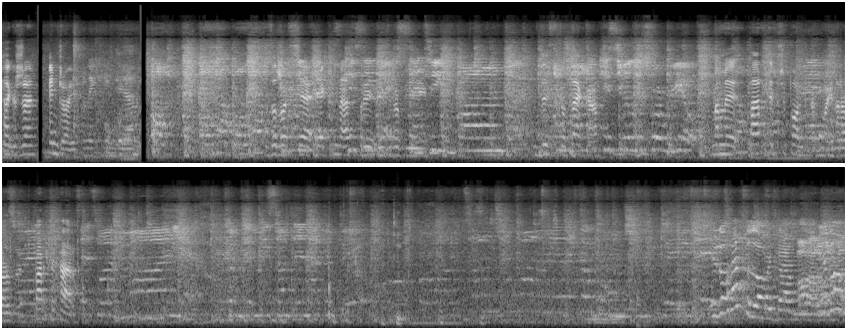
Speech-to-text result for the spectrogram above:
także enjoy. Zobaczcie, jaki nastrój zrobili. Dyskoteka. Mamy party przy moi drodzy. Party hard. To lower down. Oh, I You don't, to.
